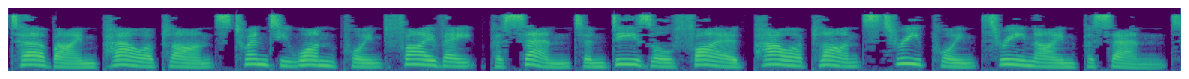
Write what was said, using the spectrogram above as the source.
turbine power plants 21.58% and diesel-fired power plants 3.39%.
